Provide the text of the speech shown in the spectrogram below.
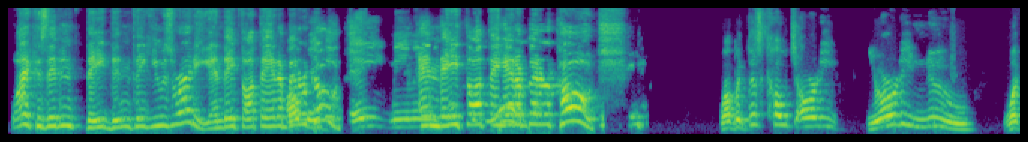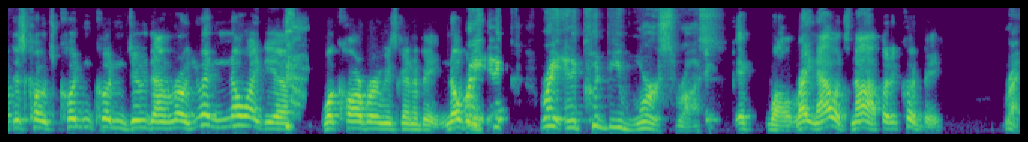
Why? Because they didn't. They didn't think he was ready, and they thought they had a oh, better Oh, coach. They, meaning and they thought they had a better coach. Well, but this coach already, you already knew what this coach could and couldn't do down the road. You had no idea what Carbery was going to be. Nobody. Right. And it, Right, and it could be worse, Russ. It, it, well, right now it's not, but it could be. Right,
